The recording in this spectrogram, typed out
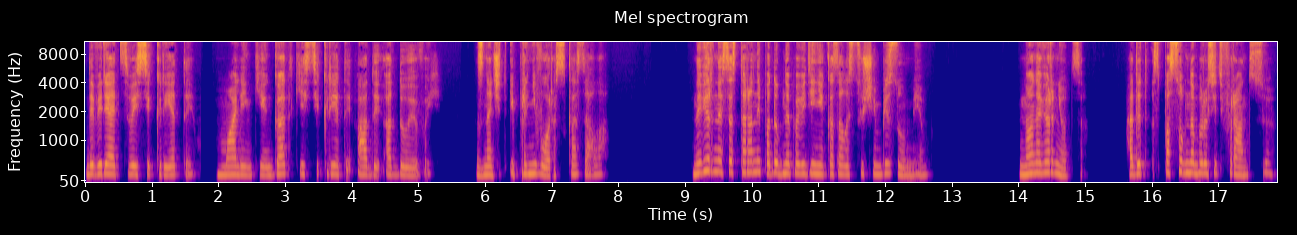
доверяет свои секреты, маленькие гадкие секреты Ады Адоевой. Значит, и про него рассказала. Наверное, со стороны подобное поведение казалось сущим безумием. Но она вернется. Адет способна бросить Францию,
